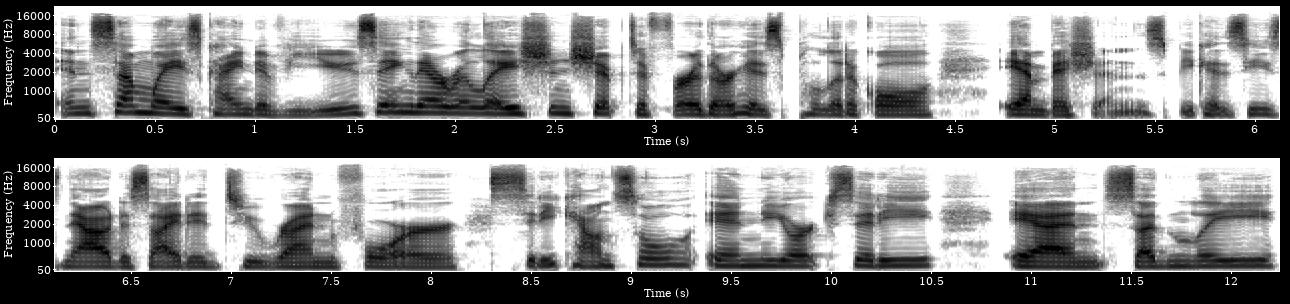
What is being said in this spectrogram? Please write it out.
in some ways kind of using their relationship to further his political ambitions because he's now decided to run for city council in New York City and suddenly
